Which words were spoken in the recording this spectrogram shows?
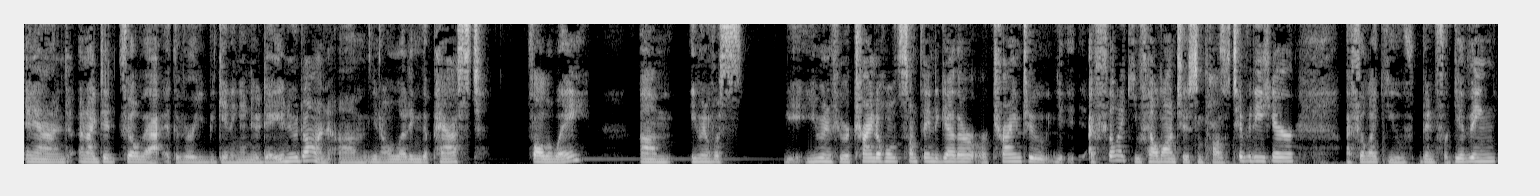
and and i did feel that at the very beginning a new day a new dawn um you know letting the past fall away um even if it was even if you were trying to hold something together or trying to i feel like you've held on to some positivity here I feel like you've been forgiving.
